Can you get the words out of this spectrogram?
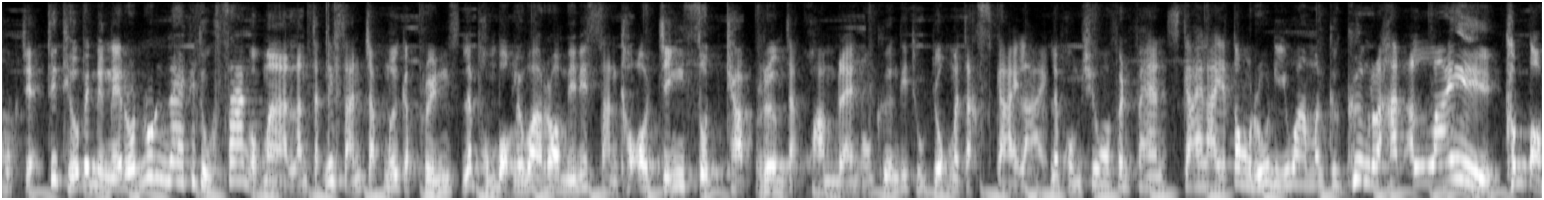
1967 ที่ถือเป็นหนึ่งในรถรุ่นแรกที่ถูกสร้างออกมาหลังจากนิสสันจับมือกับ Prince และผมบอกเลยว่ารอบนี้นิสสันเขาเอาจริงสุดครับ เริ่มจากความแรงของเครื่องที่ถูกยกมาจาก Skyline และผมเชื่อว่าแฟนๆ Skyline จะต้องรู้ดีว่ามันคือเครื่องรหัสอะไรคำตอบ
